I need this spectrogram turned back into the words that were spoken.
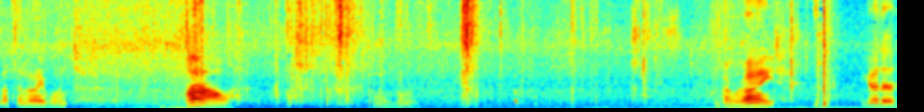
Nothing I want. Wow. Oh. Alright. We got a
